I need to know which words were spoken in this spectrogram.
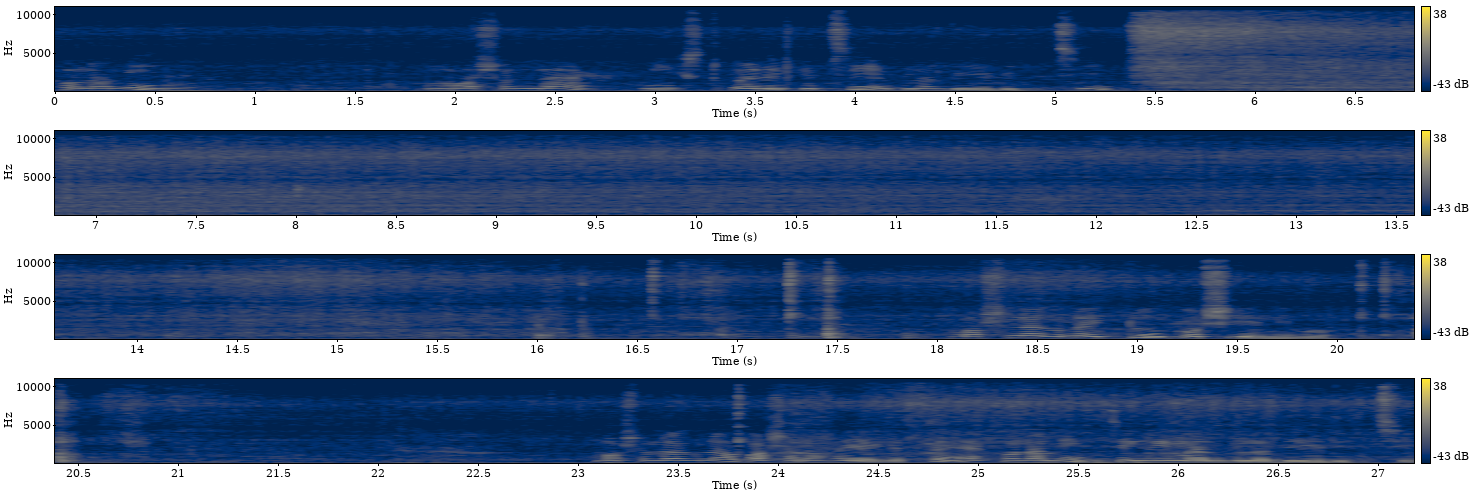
এখন আমি মশলা মিক্সড করে রেখেছি, এগুলো দিয়ে দিচ্ছি। মশলাগুলো একটু কষিয়ে নিব। মশলাগুলো কষানো হয়ে গেছে, এখন আমি চিংড়ি মাছগুলো দিয়ে দিচ্ছি।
